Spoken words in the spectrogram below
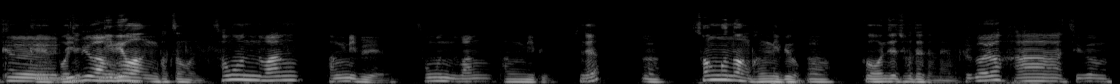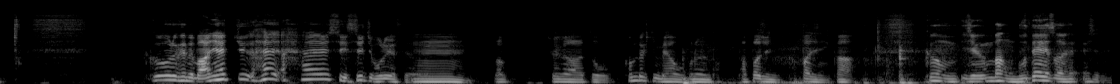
그 그 뭐지? 리뷰왕 리뷰왕 박성훈. 성훈왕 박리뷰예요. 성훈왕 박리뷰. 진짜요? 응. 성훈왕 박리뷰. 어 그거 언제 초대됐나요? 그거요? 아 지금 그거를 근데 많이 할줄할 수 있을지 모르겠어요. 음. 저희가 또 컴백 준비하고 그러면 바, 바빠지 바빠지니까 그럼 이제 음방 무대에서 해- 해주세요.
